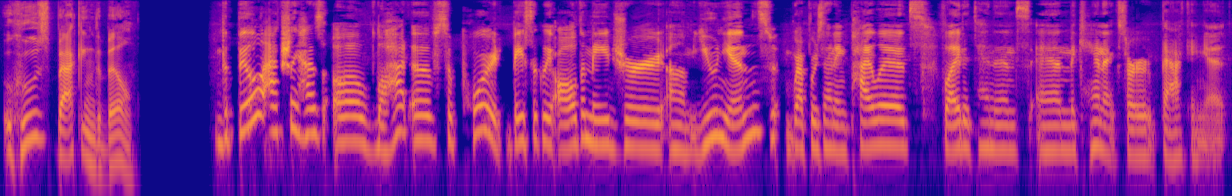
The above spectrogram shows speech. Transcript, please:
Who's backing the bill? The bill actually has a lot of support. Basically, all the major um, unions representing pilots, flight attendants, and mechanics are backing it.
